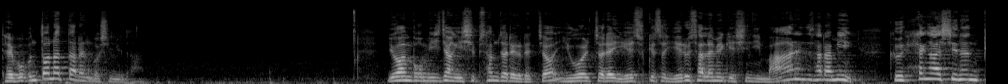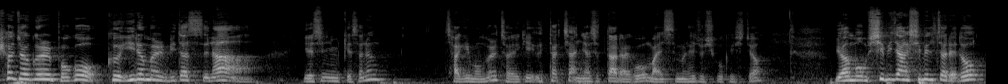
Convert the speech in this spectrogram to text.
대부분 떠났다는 것입니다. 요한복음 2장 23절에 그랬죠. 6월절에 예수께서 예루살렘에 계시니 많은 사람이 그 행하시는 표적을 보고 그 이름을 믿었으나 예수님께서는 자기 몸을 저에게 의탁치 아니하셨다라고 말씀을 해주시고 계시죠. 요한복음 12장 11절에도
